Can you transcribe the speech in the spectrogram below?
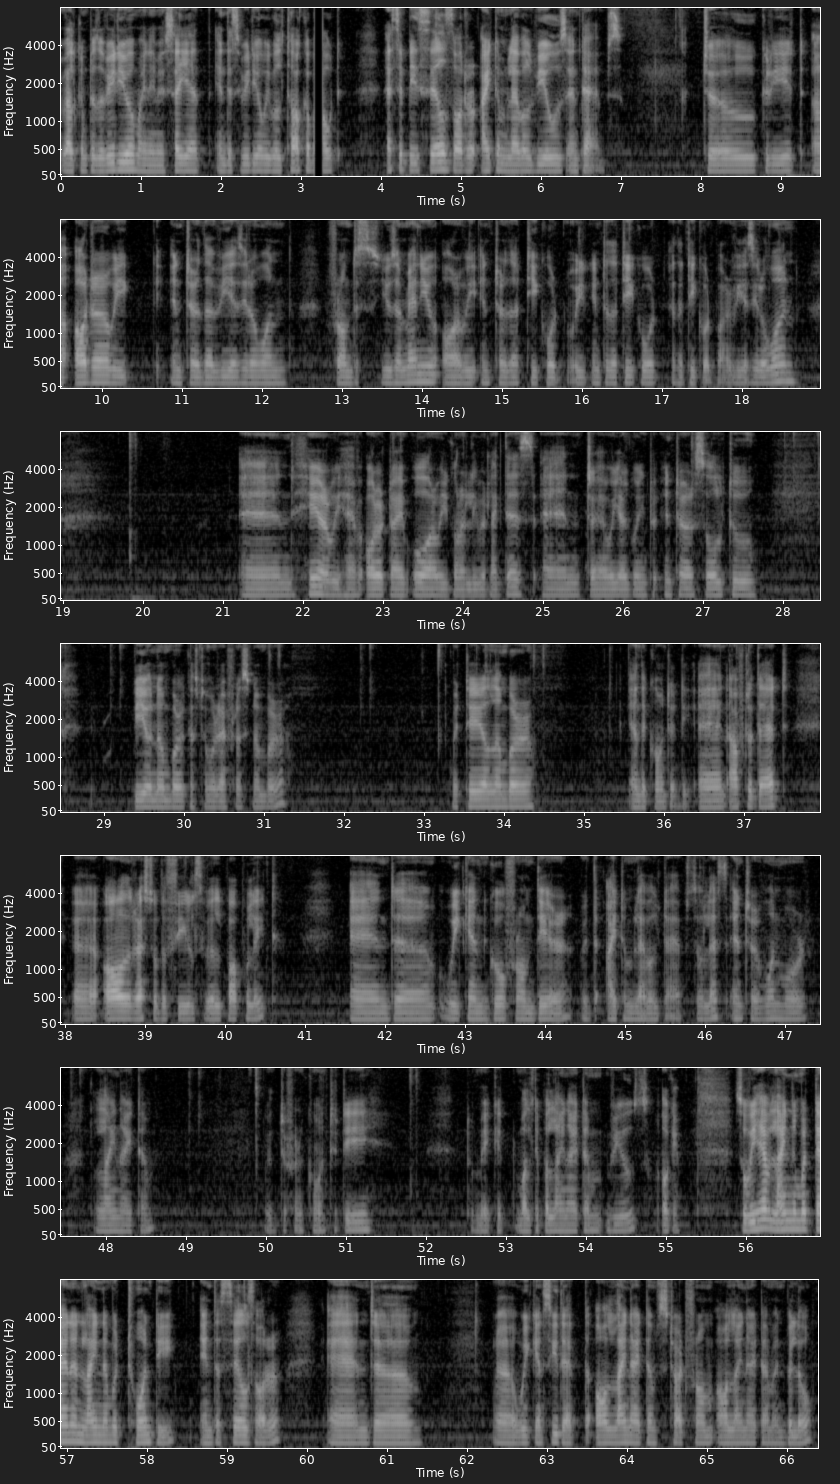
Welcome to the video. My name is Syed. In this video, we will talk about SAP sales order item level views and tabs. To create an order, we enter the VA01 from this user menu or we enter the T code. We enter the T code at the T code bar VA01 and here we have order type or we're going to leave it like this and uh, we are going to enter sold to PO number customer reference number material number and the quantity. And after that uh, all the rest of the fields will populate and uh, we can go from there with the item level tab. So let's enter one more line item with different quantity to make it multiple line item views. Okay. So we have line number 10 and line number 20 in the sales order. And uh, uh, we can see that all line items start from all line item and below.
